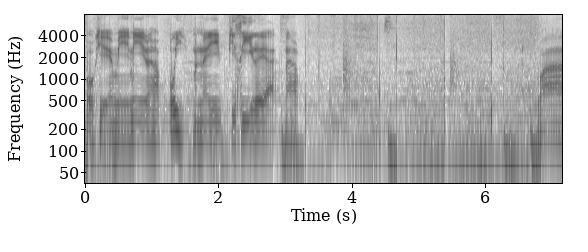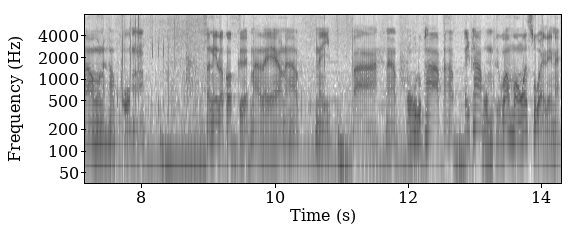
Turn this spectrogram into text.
โอเค มีนี่นะครับ อุ้ย เหมือนใน PC เลยอะนะครับ ว้าว นะครับผม ตอนนี้เราก็เกิดมาแล้วนะครับ ในป่านะครับโอ้ดูภาพนะครับไอ้ภาพผมถือว่ามองว่าสวยเลยนะ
